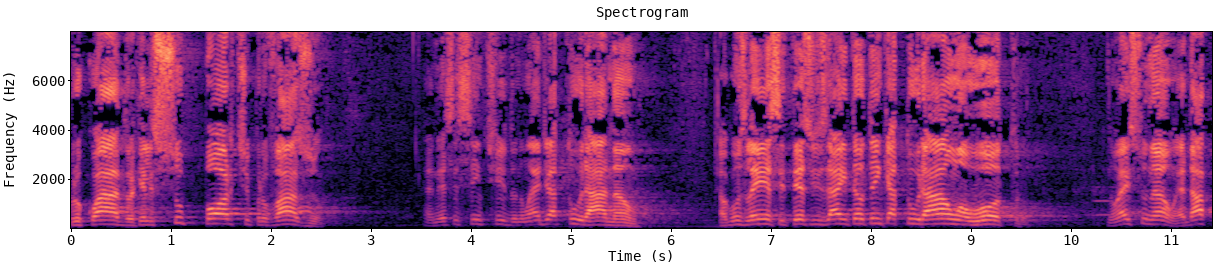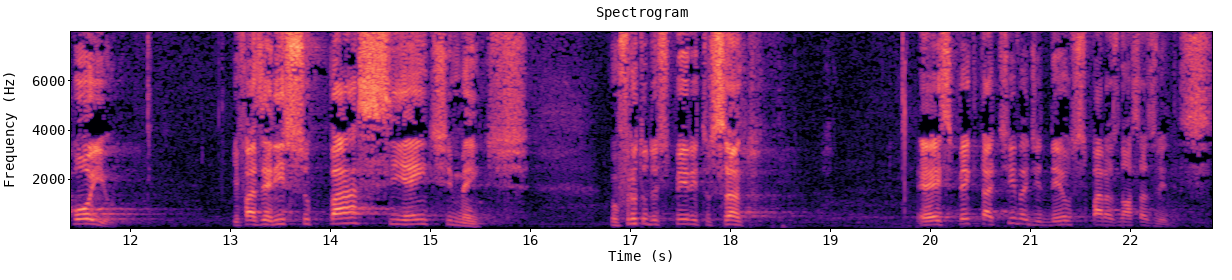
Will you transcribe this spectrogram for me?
para o quadro, aquele suporte para o vaso? É nesse sentido, não é de aturar, não. Alguns leem esse texto e dizem, ah, então tenho que aturar um ao outro. Não é isso, não, é dar apoio. E fazer isso pacientemente. O fruto do Espírito Santo é a expectativa de Deus para as nossas vidas.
